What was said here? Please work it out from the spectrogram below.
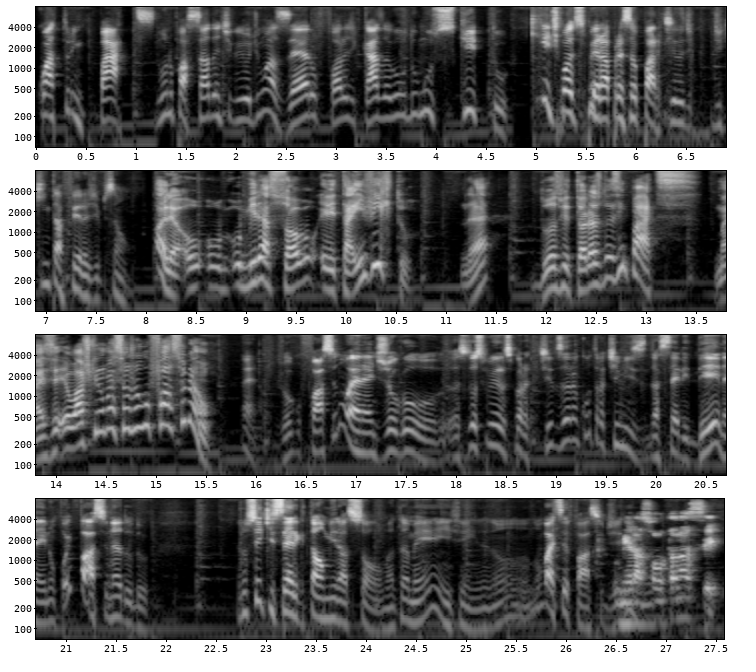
quatro empates. No ano passado a gente ganhou de 1 a 0 fora de casa, gol do Mosquito. O que a gente pode esperar para essa partida de, de quinta-feira, Gibson? Olha, o, o, o, Mirassol, ele tá invicto, né? Duas vitórias, dois empates. Mas eu acho que não vai ser um jogo fácil, não. É, não, jogo fácil não é, né? A gente jogou. As duas primeiras partidas eram contra times da Série D, né? E não foi fácil, né, Dudu? Eu não sei que série que tá o Mirassol, mas também, enfim, não, não vai ser fácil de. O Mirassol tá na C.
